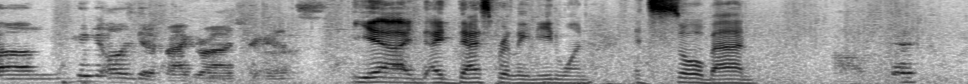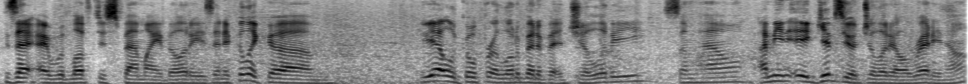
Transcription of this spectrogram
um, you can always get a frag garage, I guess. Yeah, I, I desperately need one. It's so bad. Because I, I would love to spam my abilities, and I feel like, um, yeah, I'll go for a little bit of agility somehow. I mean, it gives you agility already, no?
